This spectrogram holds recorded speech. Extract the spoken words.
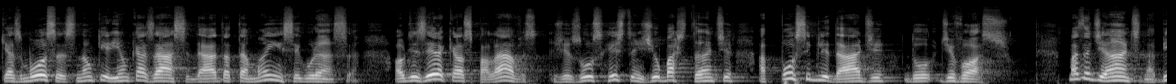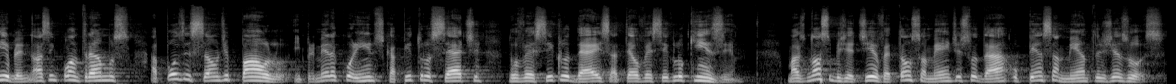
que as moças não queriam casar-se, dada a tamanha insegurança. Ao dizer aquelas palavras, Jesus restringiu bastante a possibilidade do divórcio. Mais adiante, na Bíblia, nós encontramos a posição de Paulo, em 1 Coríntios, capítulo 7, do versículo 10 até o versículo 15. Mas nosso objetivo é tão somente estudar o pensamento de Jesus.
